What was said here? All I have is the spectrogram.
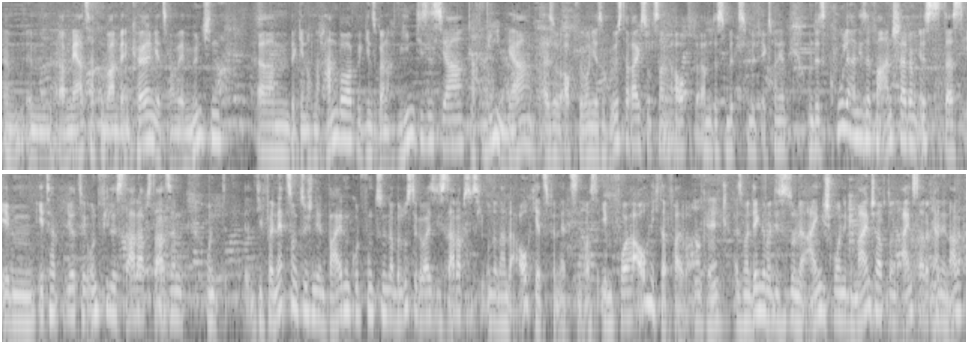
Ähm, Im äh, März hatten, waren wir in Köln, jetzt waren wir in München Ähm, wir gehen noch nach Hamburg, wir gehen sogar nach Wien dieses Jahr. Nach Wien? Ja, also auch, wir wollen jetzt nach Österreich sozusagen auch ähm, das mit, mit expandieren. Und das Coole an dieser Veranstaltung ist, dass eben etablierte und viele Startups da sind und die Vernetzung zwischen den beiden gut funktioniert, aber lustigerweise die Startups sich untereinander auch jetzt vernetzen, was eben vorher auch nicht der Fall war. Okay. Also man denkt immer, das ist so eine eingeschworene Gemeinschaft und ein Startup ja. kennt den anderen.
